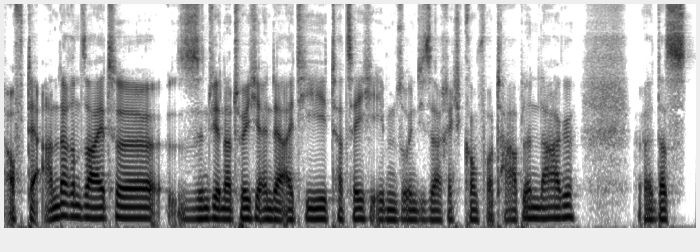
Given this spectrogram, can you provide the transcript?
Auf der anderen Seite sind wir natürlich in der IT tatsächlich eben so in dieser recht komfortablen Lage, äh, dass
